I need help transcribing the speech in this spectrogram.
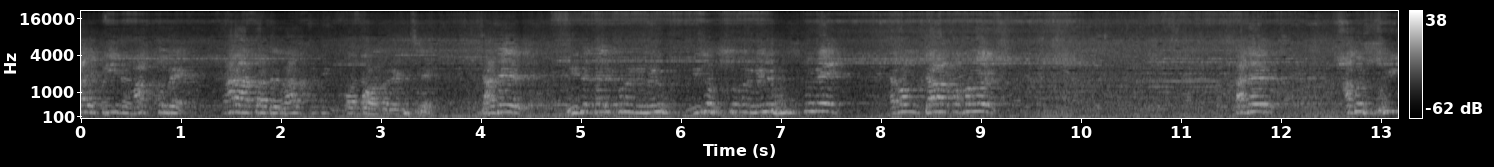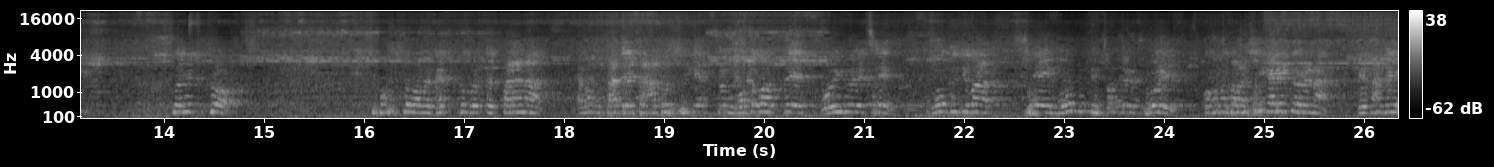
আইডির মাধ্যমে তারা তাদের রাজনীতি অব্যাহত রেখেছে। যাদের নিজেদের কোনো নিজস্ব কোনো ম্যানিফেস্টো নেই এবং যারা কখনোই তাদের আদর্শিক চরিত্র স্পষ্টভাবে ব্যক্ত করতে পারে না এবং তাদের যে আদর্শিক একজন মতবাদের বই রয়েছে মৌদুদিবাদ সেই মৌদুদিবাদের বই কখনো তারা স্বীকারই করে না। যে তাদের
